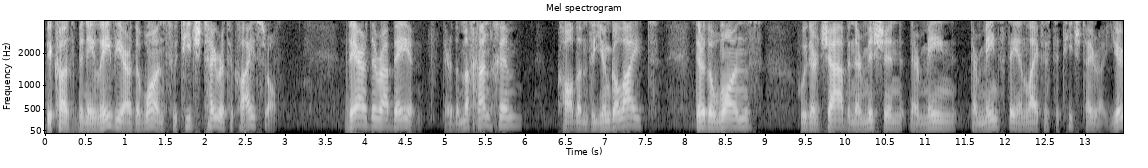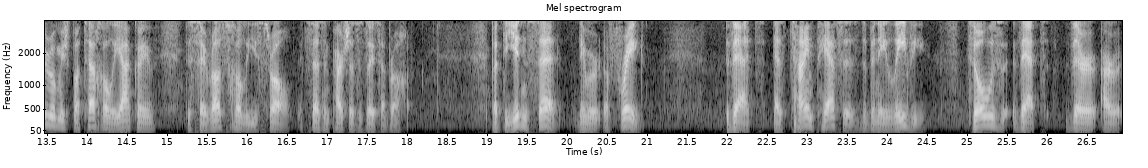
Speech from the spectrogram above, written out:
because Bnei Levi are the ones who teach Torah to Klal Yisrael. They are the Rabbeim. They're the Mechanchim. Call them the Yungalite. They're the ones who their job and their mission, their main, their mainstay in life is to teach Torah. Yeru mishpatecha liyakov v'seirascha liyisrael. It says in Parshas Zayis Bracha. But the Yidden said they were afraid that as time passes, the Bnei Levi, those that there are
